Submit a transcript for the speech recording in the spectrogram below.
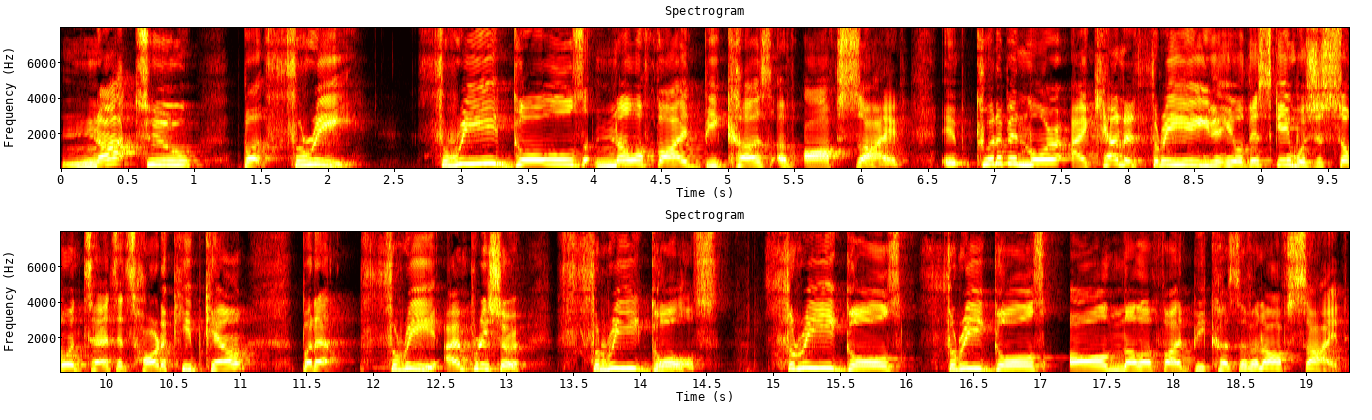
not two, but three. Three goals nullified because of offside. It could have been more. I counted three. You know, this game was just so intense, it's hard to keep count. But at three, I'm pretty sure three goals. Three goals, three goals, all nullified because of an offside.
